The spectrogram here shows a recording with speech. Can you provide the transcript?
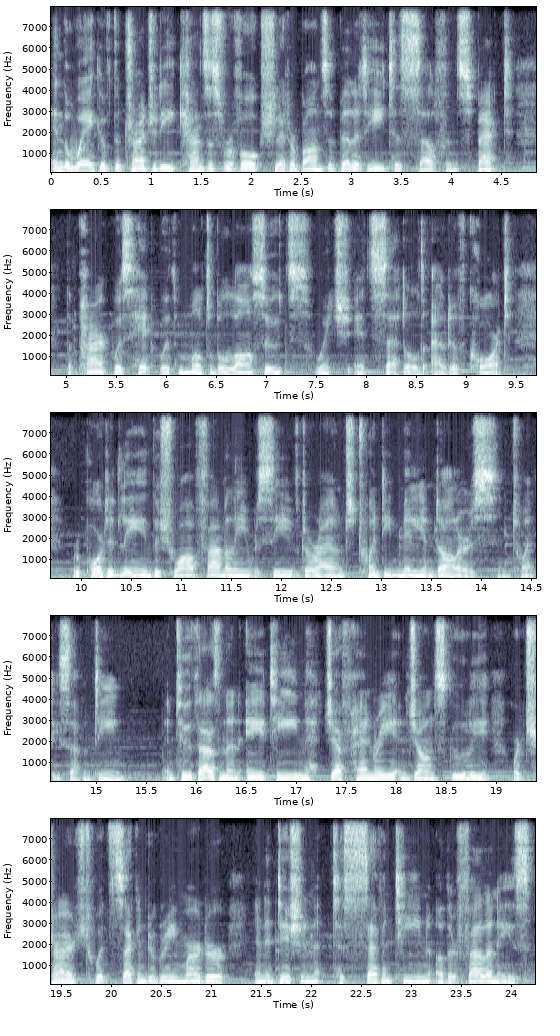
In the wake of the tragedy, Kansas revoked Schlitterbahn's ability to self inspect. The park was hit with multiple lawsuits, which it settled out of court. Reportedly, the Schwab family received around $20 million in 2017. In 2018, Jeff Henry and John Schooley were charged with second degree murder in addition to 17 other felonies.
